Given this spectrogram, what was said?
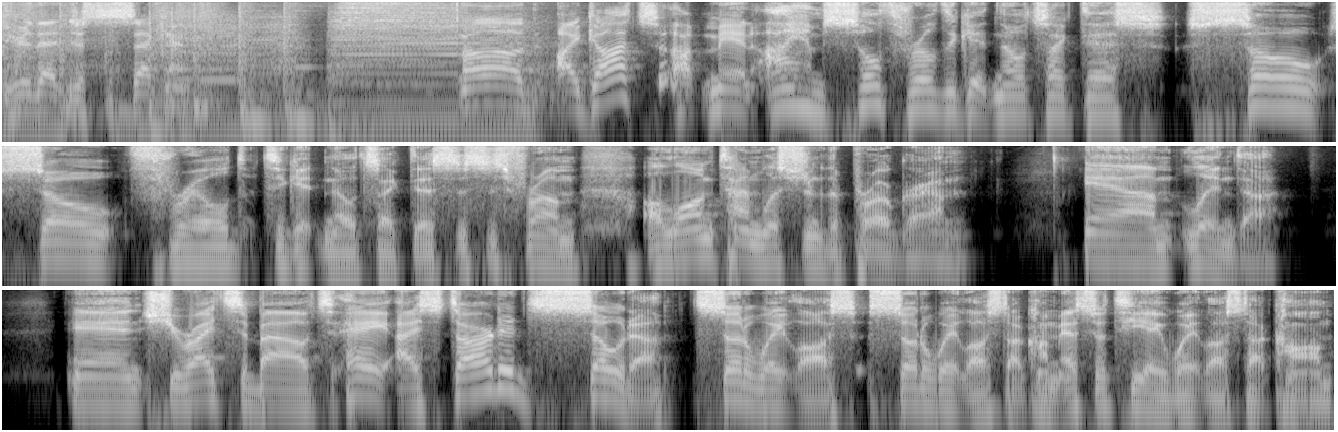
You hear that in just a second. Uh, I got, uh, man, I am so thrilled to get notes like this. So, so thrilled to get notes like this. This is from a longtime listener to the program, um, Linda. And she writes about, hey, I started soda, soda weight loss, sodaweightloss.com, S O T A weightloss.com.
